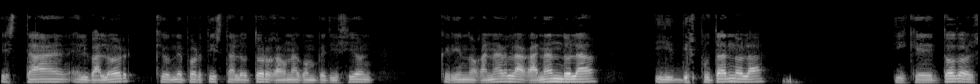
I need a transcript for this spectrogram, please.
está el valor que un deportista le otorga a una competición queriendo ganarla, ganándola y disputándola, y que todos,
